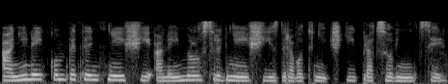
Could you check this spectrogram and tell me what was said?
ani nejkompetentnější a nejmilosrdnější zdravotničtí pracovníci.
